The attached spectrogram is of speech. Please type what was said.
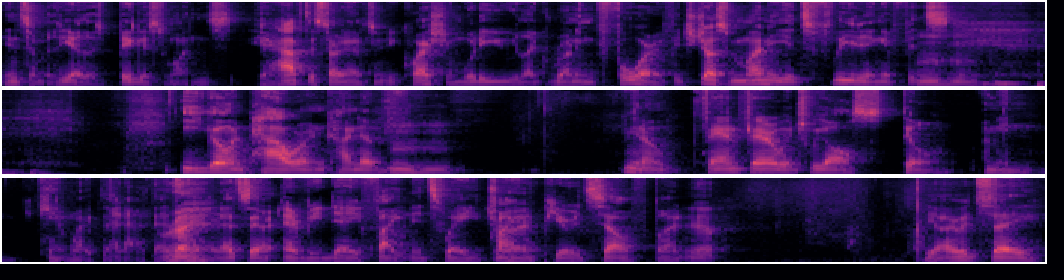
in some of the those biggest ones, you have to start answering your question: What are you like running for? If it's just money, it's fleeting. If it's mm-hmm. ego and power and kind of, mm-hmm. You know, fanfare, which we all still, I mean, you can't wipe that out. That's Right. there. That's there every day fighting its way, trying to Right. appear itself. But yeah yeah, I would say,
